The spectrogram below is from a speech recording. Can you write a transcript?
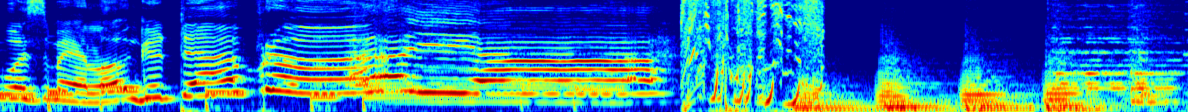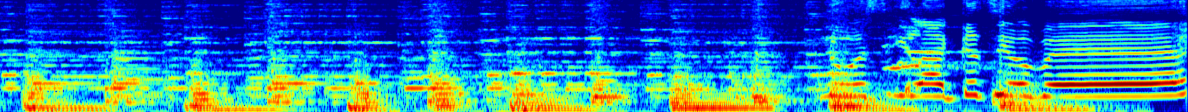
Wes melok gedabrus Ah, iya Nuwas ilakes ya beh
